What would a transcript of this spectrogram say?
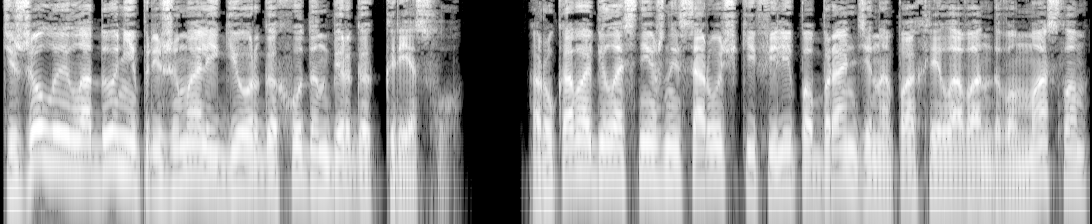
Тяжелые ладони прижимали Георга Ходенберга к креслу. Рукава белоснежной сорочки Филиппа Брандина пахли лавандовым маслом,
